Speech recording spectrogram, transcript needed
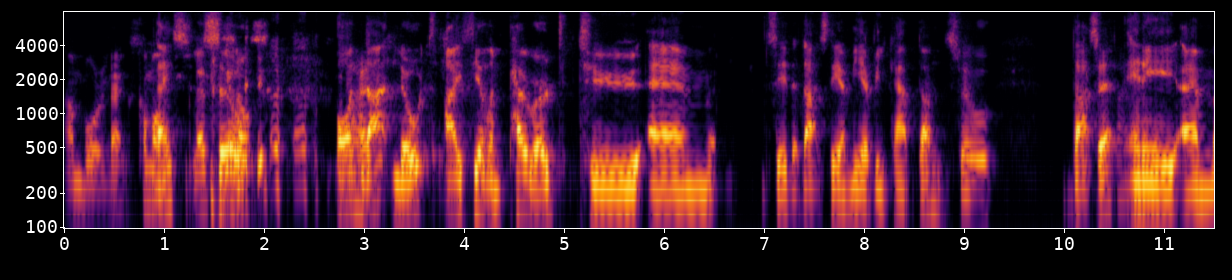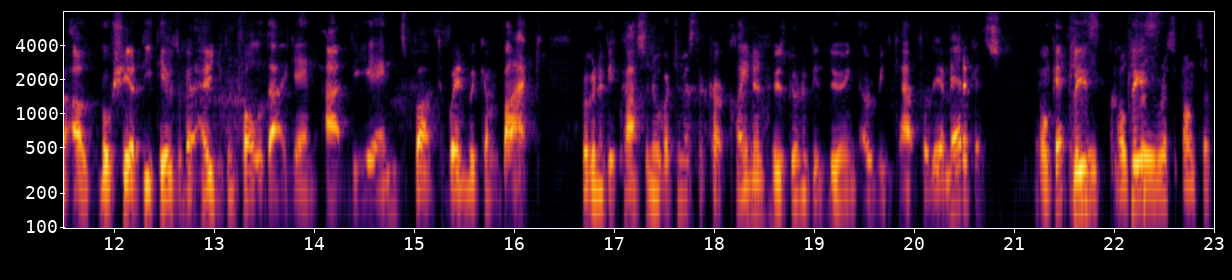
I'm boring. Thanks. Come on, Nice. let's So- get on. On that note, I feel empowered to um, say that that's the EMEA recap done. So that's it. Any, um, I'll, we'll share details about how you can follow that again at the end. But when we come back, we're going to be passing over to Mr. Kurt Klynen, who's going to be doing a recap for the Americans. Okay. Please, Be culturally please. responsive.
